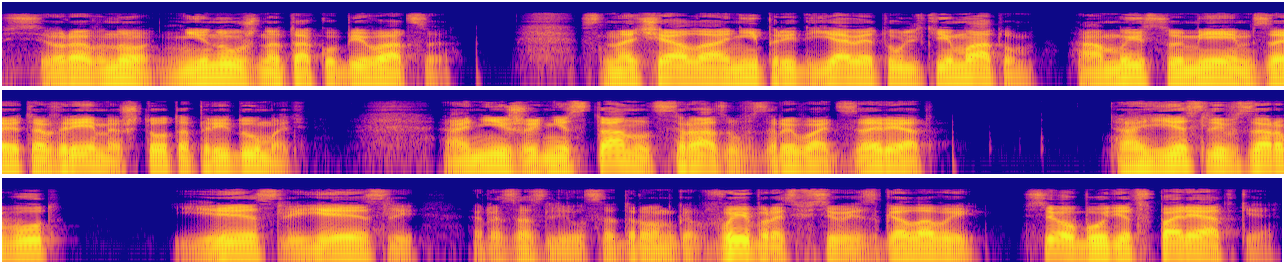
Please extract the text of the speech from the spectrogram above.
Все равно не нужно так убиваться. Сначала они предъявят ультиматум, а мы сумеем за это время что-то придумать. Они же не станут сразу взрывать заряд. А если взорвут? Если, если, разозлился Дронго, выбрось все из головы. Все будет в порядке.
